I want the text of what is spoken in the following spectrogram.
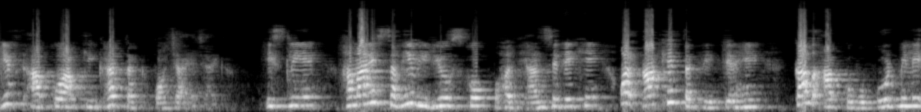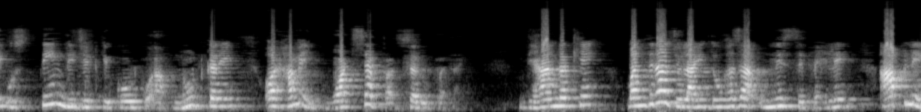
गिफ्ट आपको आपके घर तक पहुँचाया जाएगा। इसलिए हमारे सभी वीडियोस को बहुत ध्यान से देखें और आखिर तक देखते रहें। कब आपको वो कोड मिले, उस तीन डिजिट के कोड को आप नोट करें और हमें व्हाट्सएप पर ज़रूर बताएँ। ध्यान रखें 15 जुलाई 2019 से पहले आपने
